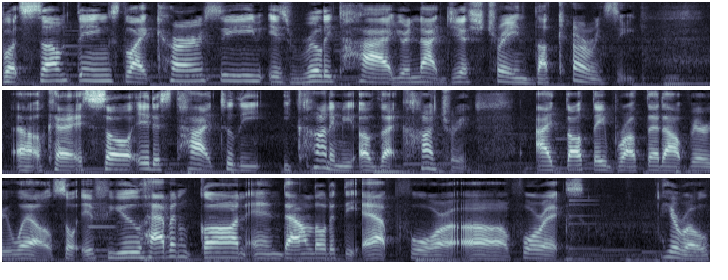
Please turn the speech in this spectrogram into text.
But some things like currency is really tied. You're not just trading the currency. Uh, okay, so it is tied to the economy of that country. I thought they brought that out very well. So if you haven't gone and downloaded the app for uh, Forex Hero,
